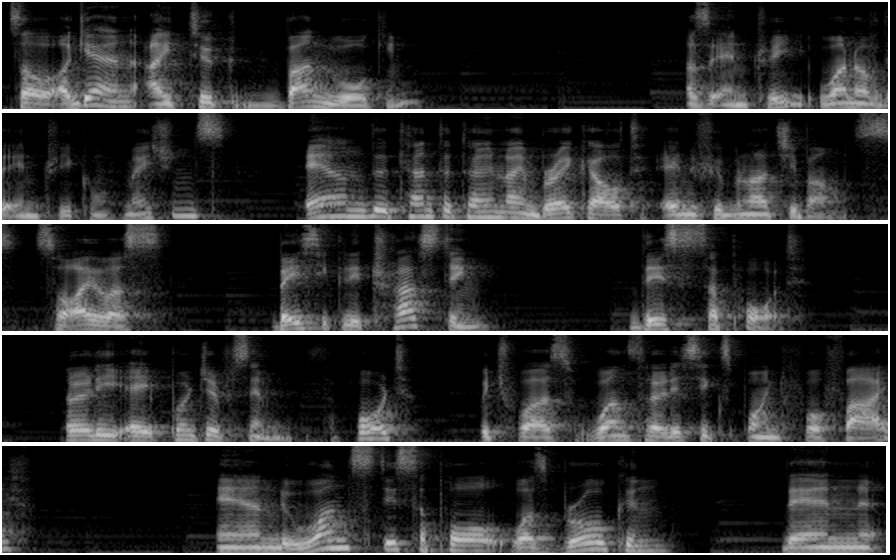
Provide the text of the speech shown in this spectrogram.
So again, I took band walking as entry, one of the entry confirmations and the counter trend line breakout and Fibonacci bounce. So I was basically trusting this support, 38.2% support, which was 136.45. And once this support was broken, then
